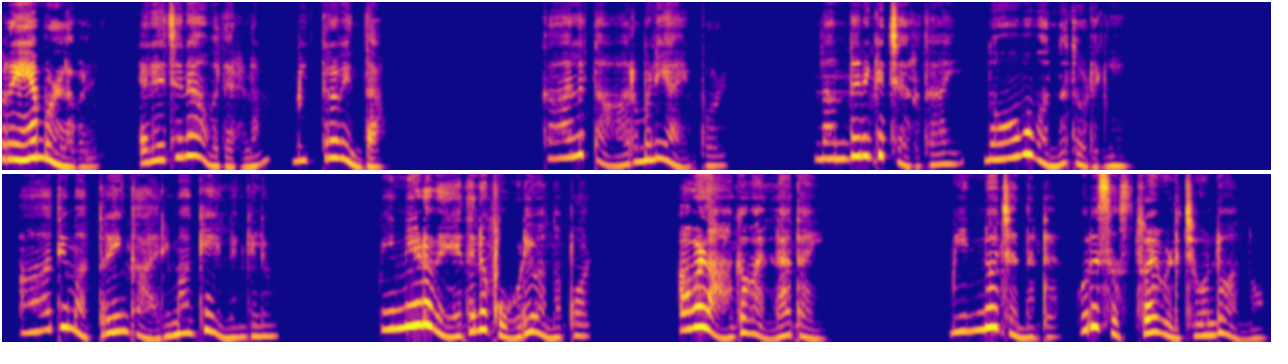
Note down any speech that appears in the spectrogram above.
പ്രിയമുള്ളവൾ രചനാവതരണം മിത്രവിന്ദ. കാലത്ത് ആറുമണിയായപ്പോൾ നന്ദനയ്ക്ക് ചെറുതായി നോവ് വന്നു തുടങ്ങി. ആദ്യം അത്രയും കാര്യമാക്കിയില്ലെങ്കിലും പിന്നീട് വേദന കൂടി വന്നപ്പോൾ അവൾ ആകെ വല്ലാതായി. മിന്നു ചെന്നിട്ട് ഒരു സിസ്റ്ററെ വിളിച്ചുകൊണ്ട് വന്നു.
